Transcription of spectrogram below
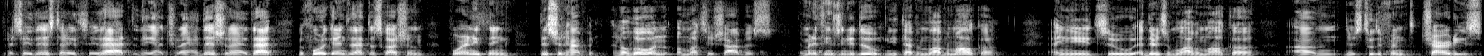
Did I say this? Did I say that? Did they add, should I add this? Should I add that? Before we get into that discussion, before anything, this should happen. And although on, on Motzei Shabbos, there are many things you need to do. You need to have a Malava Malka. And you need to, and there's a Malava Malka, um, there's two different charities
